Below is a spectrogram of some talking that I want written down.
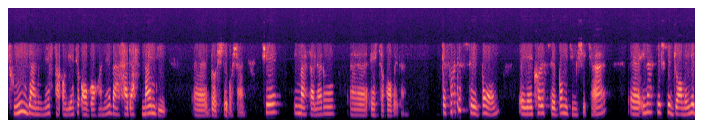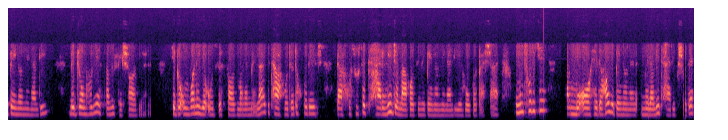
تو این زمینه فعالیت آگاهانه و هدفمندی داشته باشن که این مسئله رو ارتقا بدن. قسمت سوم یعنی کار سومی که میشه کرد این هستش که جامعه بین المللی به جمهوری اسلامی فشار بیاره که به عنوان یه عضو سازمان ملل به تعهدات خودش در خصوص ترویج موازین بین المللی حقوق بشر اونطوری که در معاهده های بین المللی تعریف شده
